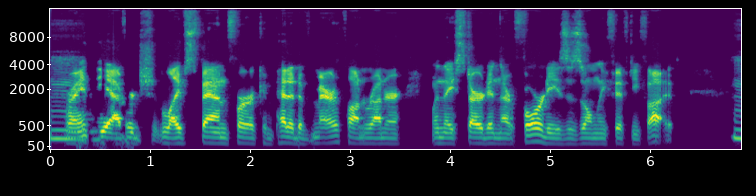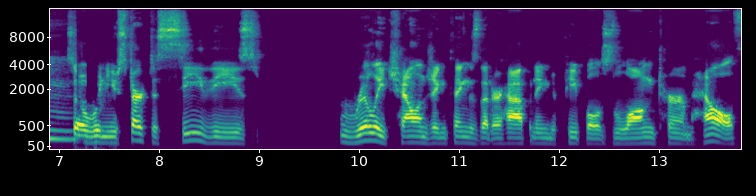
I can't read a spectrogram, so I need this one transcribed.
Mm. Right, the average lifespan for a competitive marathon runner when they start in their 40s is only 55. Mm. So when you start to see these really challenging things that are happening to people's long-term health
